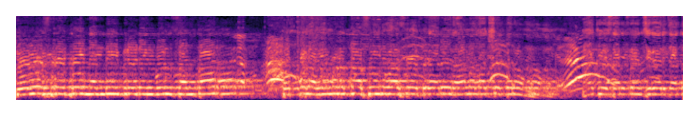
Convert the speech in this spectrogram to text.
KS Reddy Nandi breeding bull centre Koppula Hemalatha Srinivas Reddy garu Ramalakshmipuram మాజీ సర్పంచ్ గారి చేత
